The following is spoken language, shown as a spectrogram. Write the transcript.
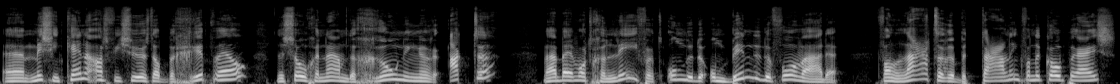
Eh, misschien kennen adviseurs dat begrip wel. De zogenaamde Groninger akte. Waarbij wordt geleverd onder de onbindende voorwaarden van latere betaling van de koopprijs.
